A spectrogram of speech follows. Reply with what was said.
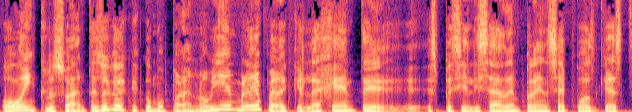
o incluso antes. Yo creo que como para noviembre, para que la gente eh, especializada en prensa, podcast,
